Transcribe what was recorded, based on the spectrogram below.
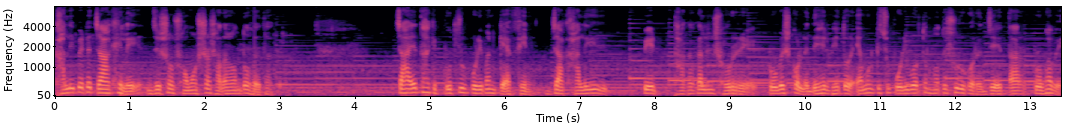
খালি পেটে চা খেলে যেসব সমস্যা সাধারণত হয়ে থাকে, চায়ে থাকে প্রচুর পরিমাণ ক্যাফিন, যা খালি পেট থাকাকালীন শরীরে প্রবেশ করলে দেহের ভেতর এমন কিছু পরিবর্তন হতে শুরু করে যে তার প্রভাবে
